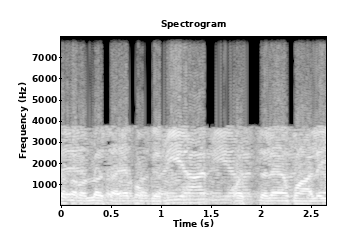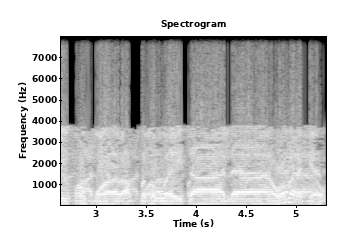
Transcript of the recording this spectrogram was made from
شكر الله سعيكم جميعا والسلام عليكم ورحمة الله تعالى وبركاته.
